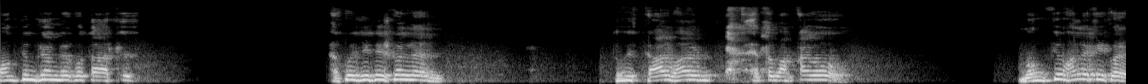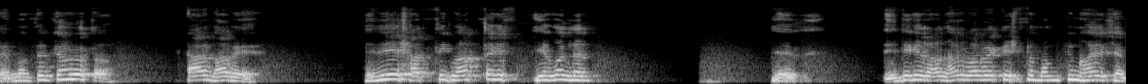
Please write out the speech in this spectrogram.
বঙ্কিমচন্দ্রের কথা আছে, ঠাকুর জিজ্ঞেস করলেন, তুমি কার ভাবে এত বাঁকা গো। বঙ্কিম হলে কি করে? বঙ্কিমচন্দ্র তো। কার ভাবে? তিনি সাত্বিক ভাব থেকে ইয়ে করলেন। যে এইদিকে রাধার ভাবে কৃষ্ণ বঙ্কিম হয়েছেন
